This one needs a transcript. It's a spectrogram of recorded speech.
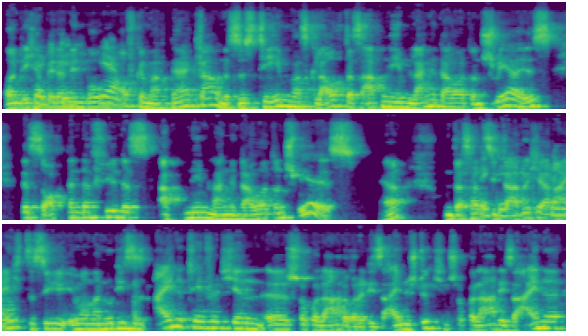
Und ich habe ihr dann den Bogen ja. aufgemacht. Na ja, klar, und das System, was glaubt, dass Abnehmen lange dauert und schwer ist, das sorgt dann dafür, dass Abnehmen lange dauert und schwer ist. Ja? Und das hat Richtig. sie dadurch genau. erreicht, genau. dass sie immer mal nur dieses eine Täfelchen äh, Schokolade oder dieses eine Stückchen Schokolade, diese eine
